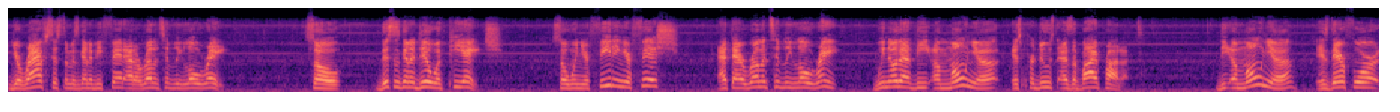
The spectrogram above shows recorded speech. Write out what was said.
your raft system is going to be fed at a relatively low rate. So this is going to deal with pH. So when you're feeding your fish at that relatively low rate, we know that the ammonia is produced as a byproduct. The ammonia is therefore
